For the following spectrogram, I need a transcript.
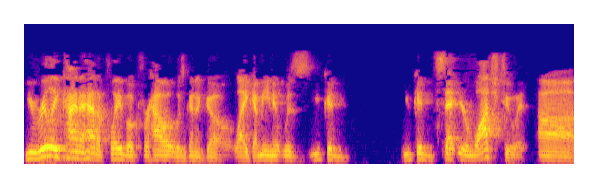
you really kind of had a playbook for how it was going to go. Like, I mean, it was you could you could set your watch to it. Uh,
